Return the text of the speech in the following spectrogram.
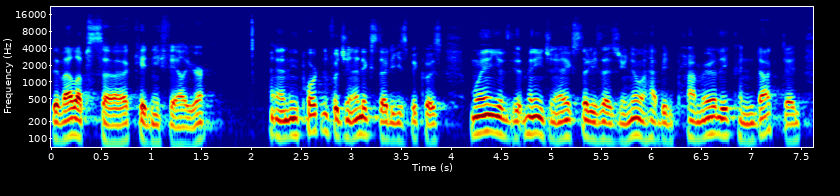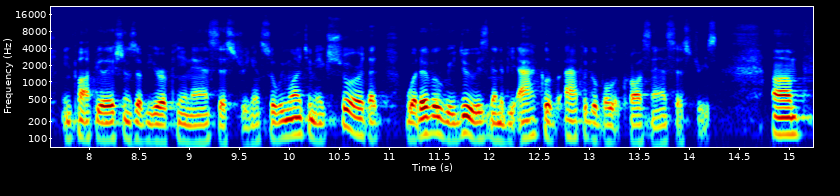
develops uh, kidney failure and important for genetic studies because many of the, many genetic studies, as you know, have been primarily conducted in populations of European ancestry. And so we want to make sure that whatever we do is going to be applicable across ancestries. Um,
